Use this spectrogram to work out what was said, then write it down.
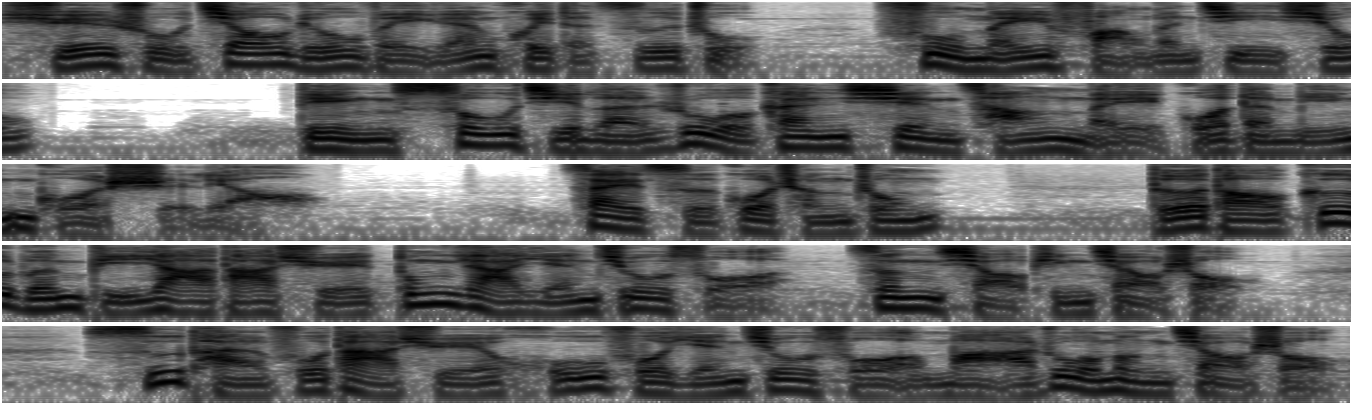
学术交流委员会的资助，赴美访问进修，并搜集了若干现藏美国的民国史料。在此过程中，得到哥伦比亚大学东亚研究所曾小平教授。斯坦福大学胡佛研究所马若梦教授、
